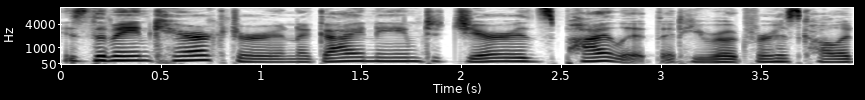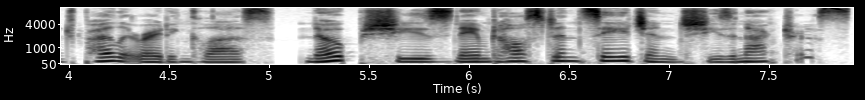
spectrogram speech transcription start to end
is the main character in a guy named Jared's Pilot that he wrote for his college pilot writing class. Nope, she's named Halston Sage and she's an actress.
